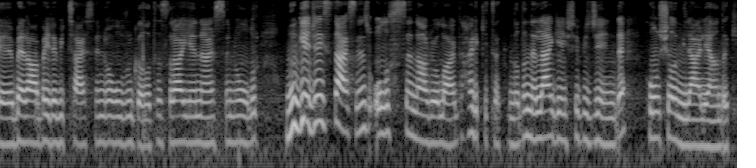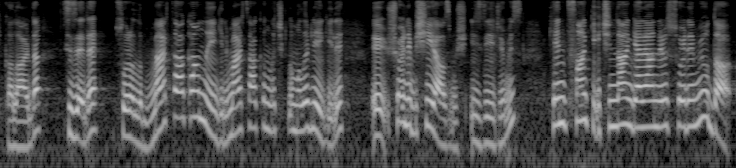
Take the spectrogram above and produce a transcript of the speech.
E, berabere biterse ne olur, Galatasaray yenerse ne olur. Bu gece isterseniz olası senaryolarda her iki takımda da neler gelişebileceğini de konuşalım ilerleyen dakikalarda. Size de soralım. Mert Hakan'la ilgili, Mert Hakan'ın açıklamalarıyla ilgili e, şöyle bir şey yazmış izleyicimiz. Kendi sanki içinden gelenleri söylemiyor da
